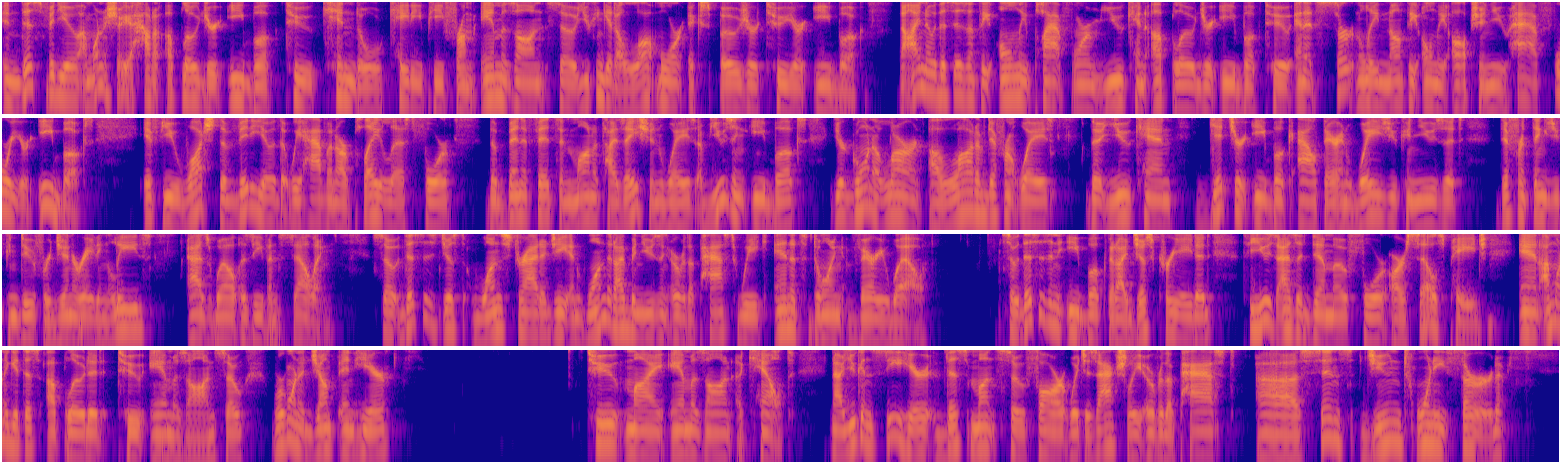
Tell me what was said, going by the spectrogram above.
In this video, I'm going to show you how to upload your ebook to Kindle KDP from Amazon so you can get a lot more exposure to your ebook. Now, I know this isn't the only platform you can upload your ebook to, and it's certainly not the only option you have for your ebooks. If you watch the video that we have in our playlist for the benefits and monetization ways of using ebooks, you're going to learn a lot of different ways that you can get your ebook out there and ways you can use it, different things you can do for generating leads, as well as even selling. So, this is just one strategy and one that I've been using over the past week, and it's doing very well. So, this is an ebook that I just created to use as a demo for our sales page, and I'm going to get this uploaded to Amazon. So, we're going to jump in here to my Amazon account. Now you can see here this month so far, which is actually over the past uh, since June 23rd.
